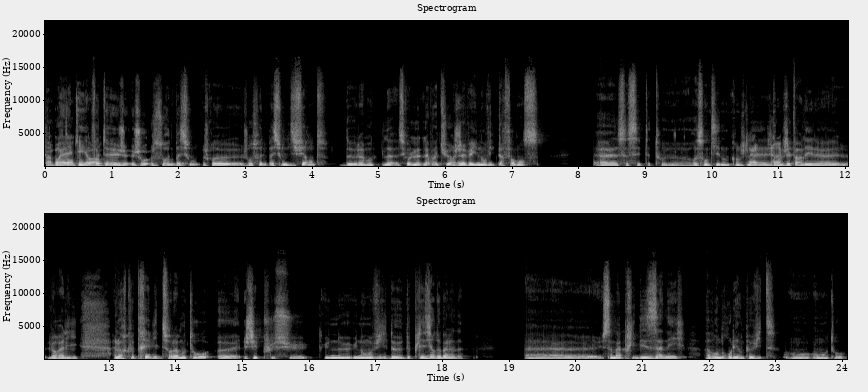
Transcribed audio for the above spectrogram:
importante ouais, et en fait, euh, je, je, reçois une passion, je, je, reçois une passion différente de la, la, la voiture. J'avais une envie de performance. Euh, ça s'est peut-être ressenti donc, quand j'ai parlé le, le, rallye. Alors que très vite sur la moto, euh, j'ai plus eu une, une envie de, de, plaisir de balade. Ça m'a pris des années avant de rouler un peu vite en, en moto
